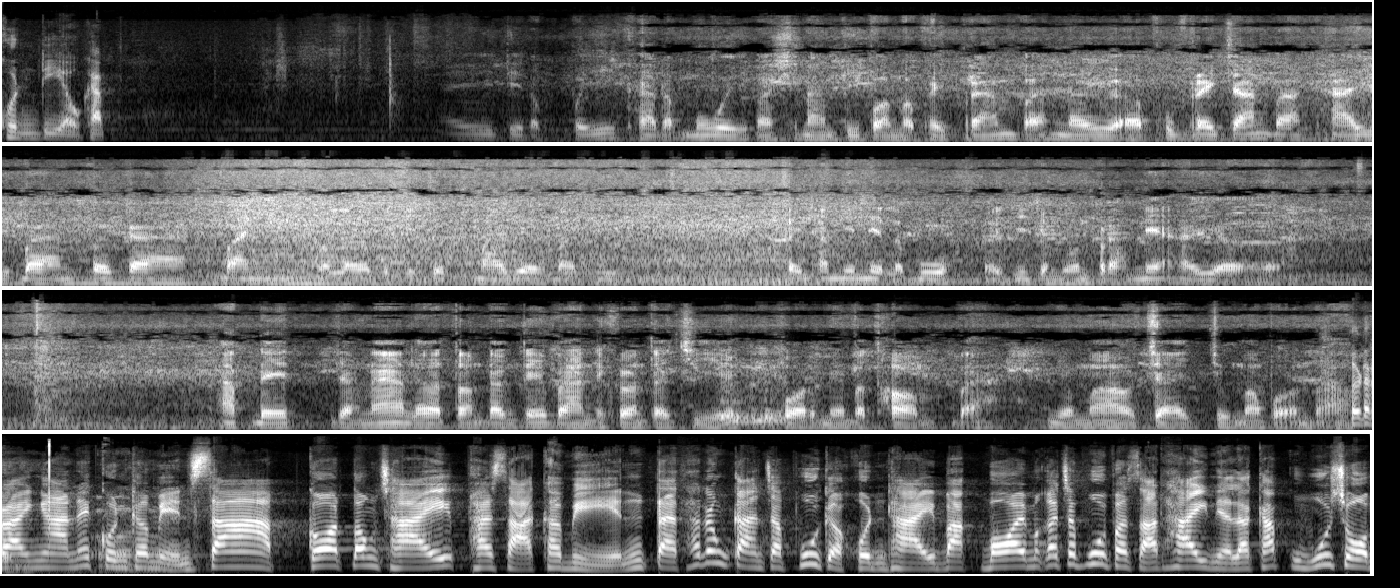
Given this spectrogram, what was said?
คนเดียวครับ ថ្ងៃទី12ខែ11បាទឆ្នាំ2025បាទនៅភូមិព្រៃច័ន្ទបាទហើយបានធ្វើការបាញ់កលើប្រជាជនខ្មែរយើងបាទគឺឃើញថាមានអ្នករបួសជាចំនួន5នាក់ហើយ អាប់ដេតយ៉ាងណាលើអត់ទាន់ដឹងទេបាទនេះគ្រាន់តែជាព័ត៌មានបឋមបាទខ្ញុំមកចែកជូនបងប្អូនបាទ รายงานให้คนเขมรทราบก็ต้องใช้ภาษาเขมร แต่ถ้าต้องการจะพูดกับคนไทย บักบอยมันก็จะพูดภาษาไทยเนี่ยแหละครับคุณผู้ชม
